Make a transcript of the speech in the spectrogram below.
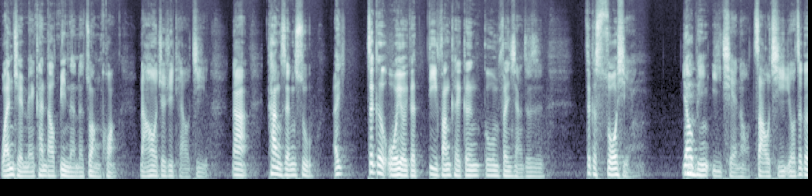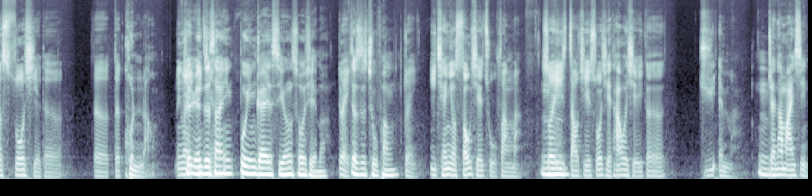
完全没看到病人的状况，然后就去调剂。那抗生素，哎，这个我有一个地方可以跟顾问分享，就是这个缩写。药品以前哦，早期有这个缩写的的的困扰，因为就原则上应不应该使用缩写嘛？对这是处方。对，以前有手写处方嘛，嗯所以早期缩写他会写一个 GM 嘛嗯，gentamicin，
